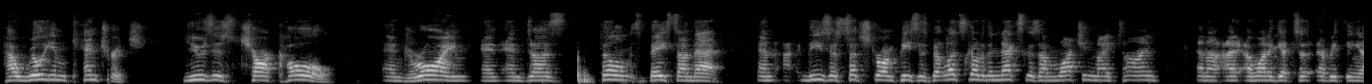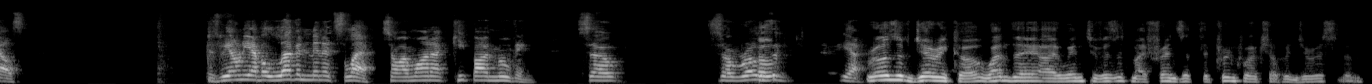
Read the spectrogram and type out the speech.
how William Kentridge uses charcoal and drawing and, and does films based on that. And uh, these are such strong pieces. But let's go to the next because I'm watching my time and I, I want to get to everything else because we only have 11 minutes left. So I want to keep on moving. So, so Rose so, of, yeah. Rose of Jericho. One day I went to visit my friends at the print workshop in Jerusalem.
